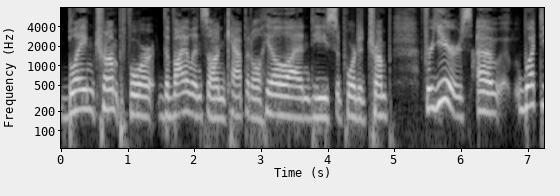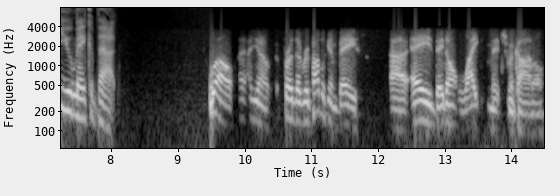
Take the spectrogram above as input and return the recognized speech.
blame Trump for the violence on Capitol Hill, and he supported Trump for years. Uh, what do you make of that? Well, uh, you know, for the Republican base, uh, a they don't like Mitch McConnell,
